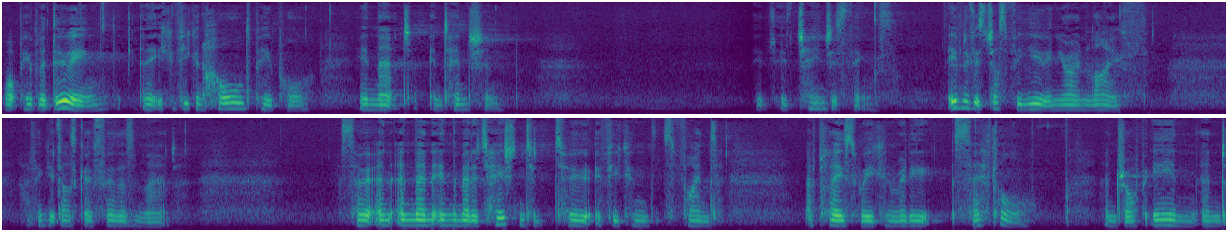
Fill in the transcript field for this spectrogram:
what people are doing, if you can hold people in that intention, it, it changes things. Even if it's just for you in your own life, I think it does go further than that. So, and, and then in the meditation, to, to if you can find a place where you can really settle and drop in and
